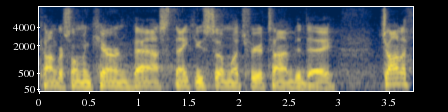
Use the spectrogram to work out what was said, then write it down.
Congresswoman Karen Bass, thank you so much for your time today. Jonathan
